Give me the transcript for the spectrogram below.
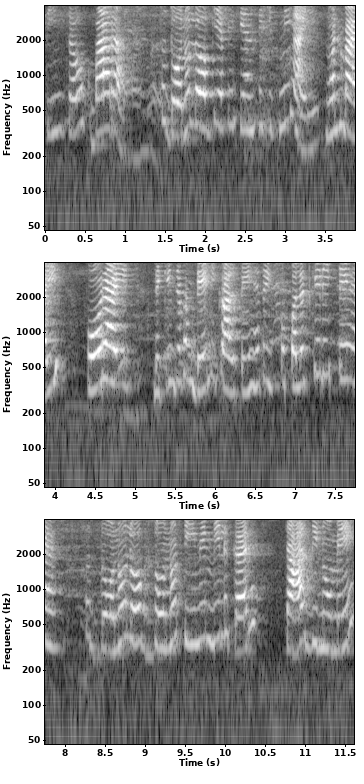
तीन चौक बारह। तो दोनों लोगों की एफिशिएंसी कितनी आई? वन बाई फोर आई। लेकिन जब हम डे निकालते हैं तो इसको पलट के लिखते हैं। तो दोनों लोग, दोनों टीमें मिलकर चार दिनों में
